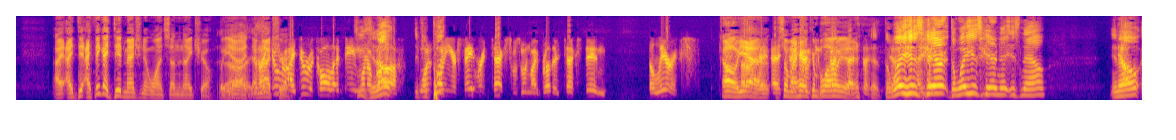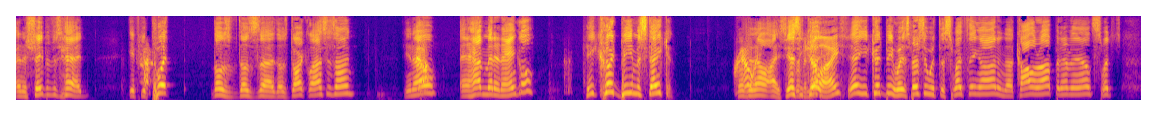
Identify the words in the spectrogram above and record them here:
I, I did. I think I did mention it once on the night show, but yeah, I, I'm And I not do, sure. I do recall that being Jeez, one of you know, uh, one, put- one of your favorite texts was when my brother texted in the lyrics. oh yeah, uh, so my I- hair I can blow. Yeah. the- the Yeah, way his hair, the way his hair is now, you know, and the shape of his head. If you put those those uh, those dark glasses on, you know, and have him at an angle, he could be mistaken for Vanilla Ice. Yes, For he Vanilla could. Ice? Yeah, he could be, especially with the sweat thing on and the collar up and everything else. Sweat,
